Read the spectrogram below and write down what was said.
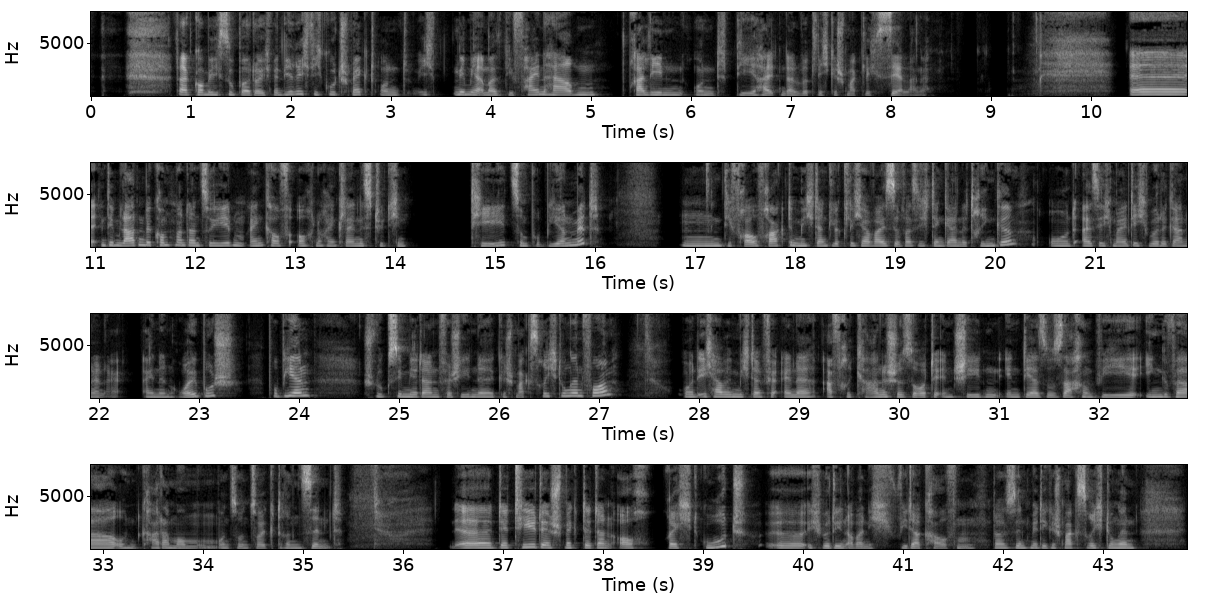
da komme ich super durch, wenn die richtig gut schmeckt. Und ich nehme ja immer die feinherben Pralinen und die halten dann wirklich geschmacklich sehr lange. Äh, in dem Laden bekommt man dann zu jedem Einkauf auch noch ein kleines Tütchen Tee zum Probieren mit. Mm, die Frau fragte mich dann glücklicherweise, was ich denn gerne trinke. Und als ich meinte, ich würde gerne einen Räubusch probieren, schlug sie mir dann verschiedene Geschmacksrichtungen vor. Und ich habe mich dann für eine afrikanische Sorte entschieden, in der so Sachen wie Ingwer und Kardamom und so ein Zeug drin sind. Äh, der Tee, der schmeckte dann auch recht gut. Äh, ich würde ihn aber nicht wieder kaufen. Da sind mir die Geschmacksrichtungen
